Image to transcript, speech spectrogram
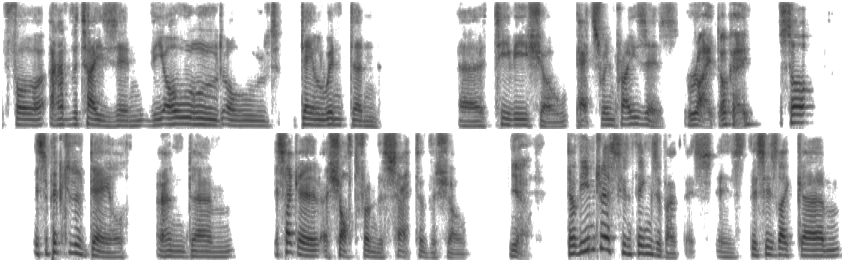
for advertising the old, old Dale Winton uh, TV show, Pets Win Prizes. right. Okay. So it's a picture of Dale, and um, it's like a, a shot from the set of the show. Yeah. Now, the interesting things about this is this is like um,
